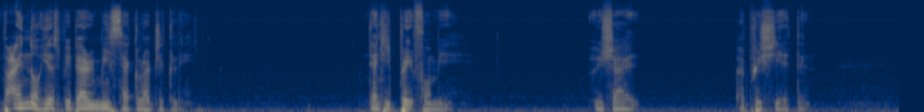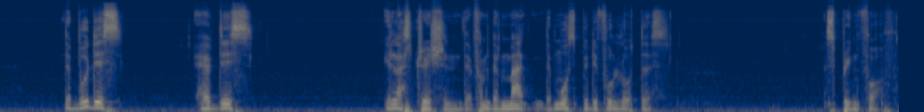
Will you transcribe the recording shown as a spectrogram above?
But I know he was preparing me psychologically. Then he prayed for me, which I appreciated. The Buddhists have this illustration that from the mud, the most beautiful lotus spring forth.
